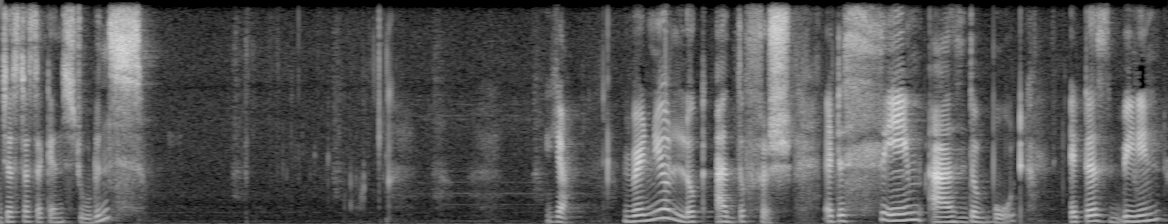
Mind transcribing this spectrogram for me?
just a second students. Yeah. When you look at the fish it is same as the boat. It has been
